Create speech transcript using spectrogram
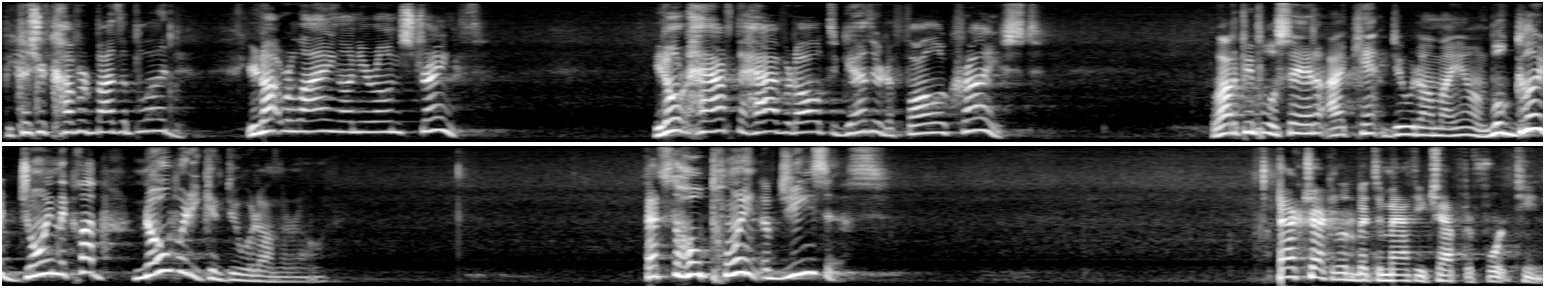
because you're covered by the blood. You're not relying on your own strength. You don't have to have it all together to follow Christ. A lot of people will say, I can't do it on my own. Well, good, join the club. Nobody can do it on their own. That's the whole point of Jesus. Backtrack a little bit to Matthew chapter 14.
